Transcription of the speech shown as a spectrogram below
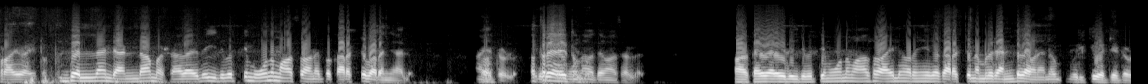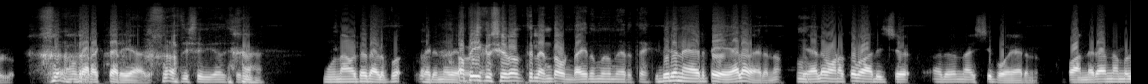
പ്രായമായിട്ടുണ്ട്? ഇതെല്ലാം രണ്ടാം വർഷം അതായത് ഇരുപത്തി മൂന്ന് മാസമാണ് ഇപ്പൊ കറക്റ്റ് പറഞ്ഞാൽ ആയിട്ടുള്ളൂ. അത്രേ ആയിട്ടുള്ളൂ. മാസമുള്ളത് ആൾക്കാർ പറയുന്നത് ഇരുപത്തി മൂന്ന് മാസം ആയെന്ന് പറഞ്ഞാൽ കറക്റ്റ് നമ്മൾ രണ്ട് തവണ ഉരുക്കി നമുക്ക് കറക്റ്റ് അറിയാതെ. അത് ശരി അത് ശരി. മൂന്നാമത്തെ തളുപ്പ് വരുന്നത് അപ്പൊ ഈ കൃഷിയിടത്തിൽ എന്താ ഉണ്ടായിരുന്നത് നേരത്തെ? ഇതിൽ നേരത്തെ ഏലമായിരുന്നു. ഏലം ഉണക്ക് ബാധിച്ച് അത് നശിച്ചു പോയായിരുന്നു. അപ്പൊ അന്നേരം നമ്മൾ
